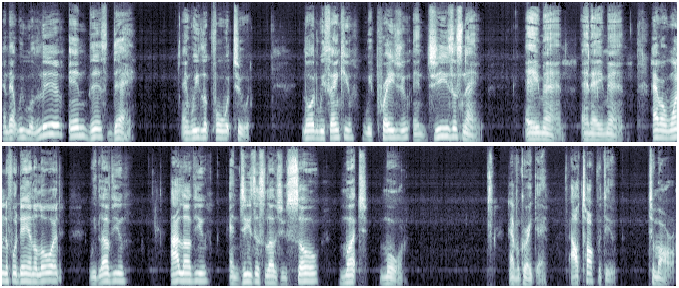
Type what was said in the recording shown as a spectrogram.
and that we will live in this day. And we look forward to it. Lord, we thank you. We praise you in Jesus' name. Amen and amen. Have a wonderful day in the Lord. We love you. I love you. And Jesus loves you so much more. Have a great day. I'll talk with you tomorrow.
